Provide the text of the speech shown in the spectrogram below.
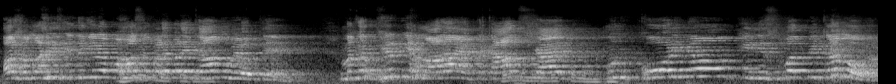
اور ہماری زندگی میں بہت سے بڑے بڑے کام ہوئے ہوتے ہیں مگر پھر بھی ہمارا اعتقاد شاید ان کوریوں کی نسبت بھی کم ہوگا۔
